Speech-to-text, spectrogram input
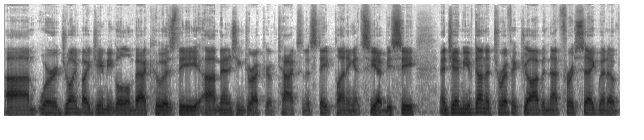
Um, we're joined by Jamie Golombek, who is the uh, Managing Director of Tax and Estate Planning at CIBC. And Jamie, you've done a terrific job in that first segment of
